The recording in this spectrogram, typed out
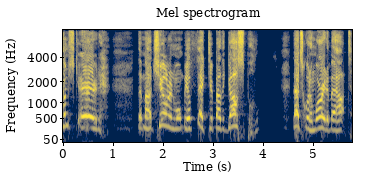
I'm scared that my children won't be affected by the gospel. That's what I'm worried about.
